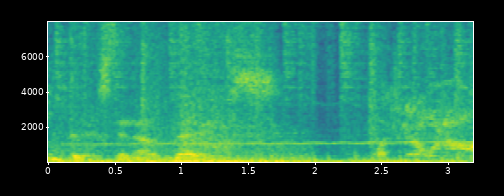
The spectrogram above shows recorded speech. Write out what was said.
interest in our base. What's going on?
